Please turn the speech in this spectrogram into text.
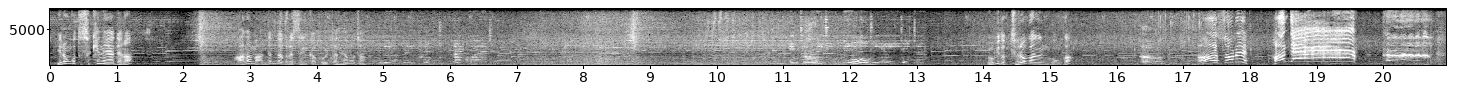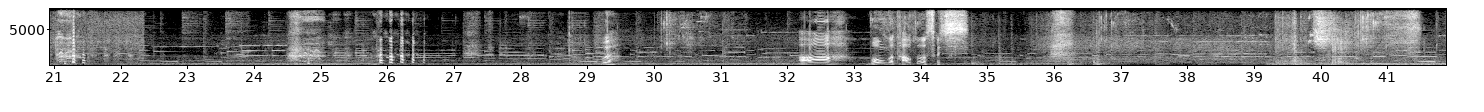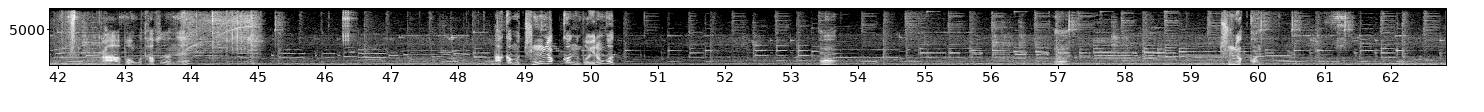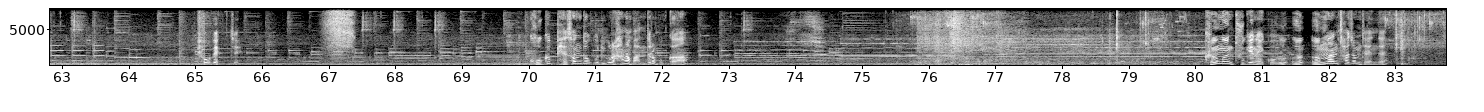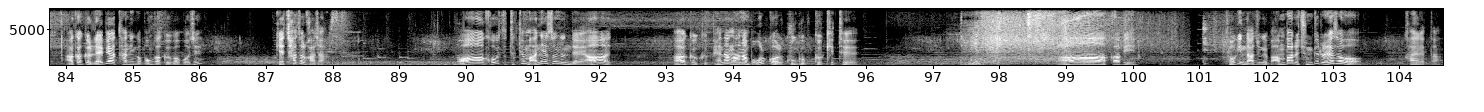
이런 것도 스캔해야 되나? 안 하면 안 된다 그랬으니까 뭐 일단 해보자 Oh. Data. 여기도 들어가는 건가? 아 쏘리 안 돼 아 모은 거 다 없어졌어 씨. 아 모은 거 다 없어졌네 아까 뭐 중력권 뭐 이런 거 어. 표백제. 고급 배선 도구를 이걸 하나 만들어 볼까? 금은 두 개나 있고 은, 은, 은만 찾으면 되는데 아까 그 레비아탄인가 뭔가 그거 뭐지? 걔 찾으러 가자. 와 거기서 득템 많이 했었는데 아. 아 그 그 배낭 하나 먹을 걸 구급 그 키트. 아 까비. 저긴 나중에 만발의 준비를 해서 가야겠다.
